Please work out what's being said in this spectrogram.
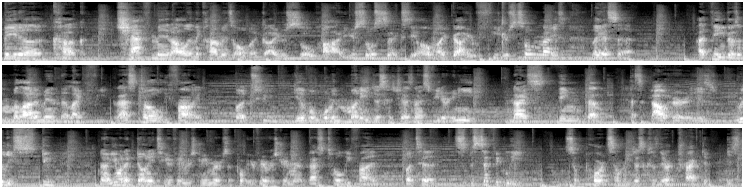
beta, cuck, chaffman all in the comments. Oh my god, you're so hot, you're so sexy. Oh my god, your feet are so nice. Like I said, I think there's a lot of men that like feet, and that's totally fine. But to give a woman money just because she has nice feet or any nice thing that that's about her is really stupid. Now, if you want to donate to your favorite streamer or support your favorite streamer, that's totally fine. But to specifically support someone just because they're attractive is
